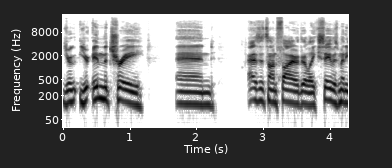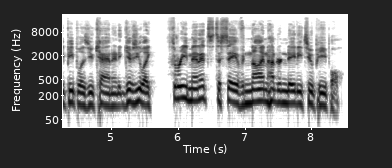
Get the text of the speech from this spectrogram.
you're you're in the tree, and as it's on fire, they're like save as many people as you can, and it gives you like three minutes to save 982 people.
